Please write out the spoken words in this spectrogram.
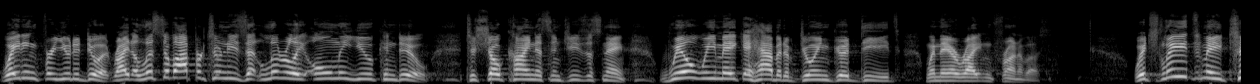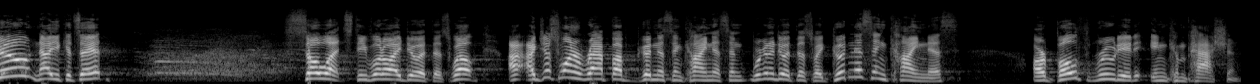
waiting for you to do it, right? A list of opportunities that literally only you can do to show kindness in Jesus' name. Will we make a habit of doing good deeds when they are right in front of us? Which leads me to, now you can say it. So what, Steve? What do I do with this? Well, I, I just want to wrap up goodness and kindness, and we're going to do it this way. Goodness and kindness are both rooted in compassion.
